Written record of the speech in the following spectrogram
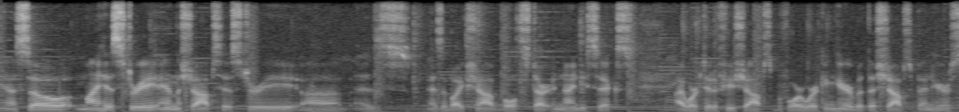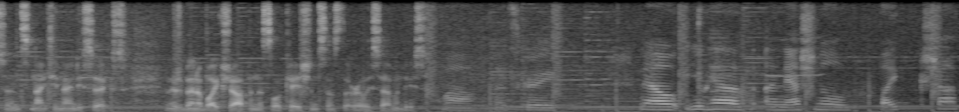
Yeah, so my history and the shop's history uh, as, as a bike shop both start in 96. I worked at a few shops before working here, but this shop's been here since 1996. And there's been a bike shop in this location since the early 70s. Wow, that's great. Now, you have a National Bike Shop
